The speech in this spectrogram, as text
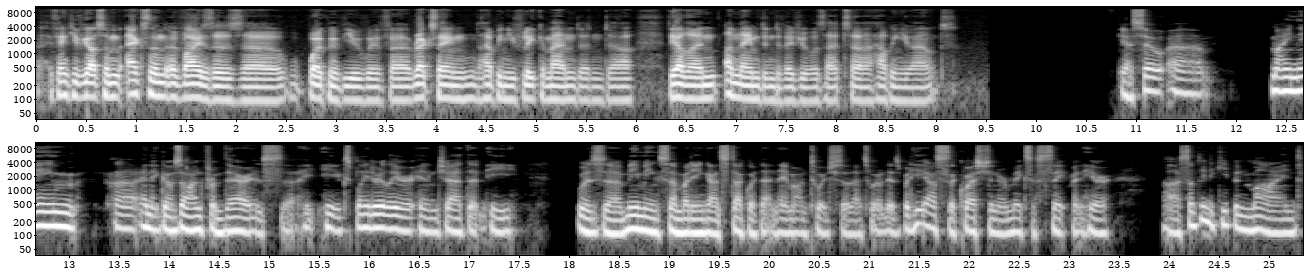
I think you've got some excellent advisors uh, working with you, with uh, Rexane helping you fleet command, and uh, the other unnamed individuals that are helping you out. Yeah. So uh, my name, uh, and it goes on from there. Is uh, he, he, explained earlier in chat that he was uh, memeing somebody and got stuck with that name on Twitch, so that's what it is. But he asks a question or makes a statement here. something to keep in mind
